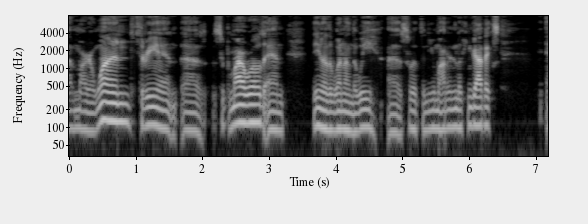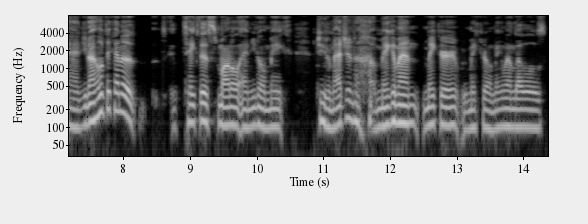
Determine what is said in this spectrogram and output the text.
uh, Mario 1, 3, and uh, Super Mario World, and, you know, the one on the Wii, uh, so with the new modern looking graphics. And, you know, I hope they kind of take this model and you know make. Do you imagine a Mega Man maker? Make your own Mega Man levels.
